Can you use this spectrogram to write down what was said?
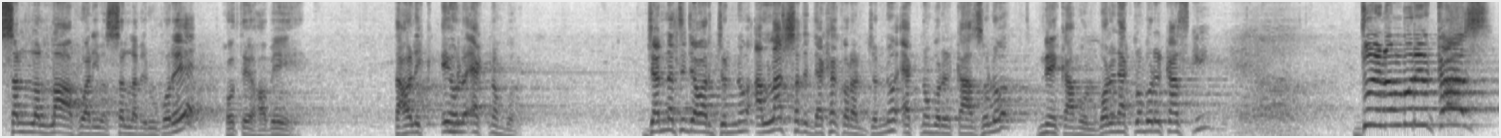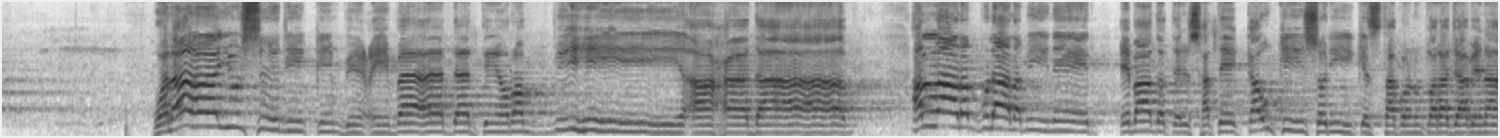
সাল্লাহ আলী ওয়াসাল্লামের উপরে হতে হবে তাহলে এ হলো এক নম্বর জান্নাতে যাওয়ার জন্য আল্লাহর সাথে দেখা করার জন্য এক নম্বরের কাজ হলো নেক আমল বলেন এক নম্বরের কাজ কি দুই নম্বরের কাজ ولا يشرك بعبادة ربه أحدا আল্লাহ রব্বুল আলমিনের এবাদতের সাথে কাউকে শরিক স্থাপন করা যাবে না।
